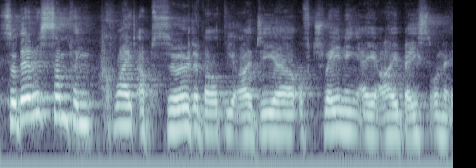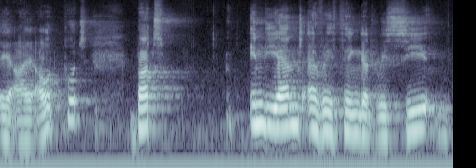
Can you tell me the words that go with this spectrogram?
so there is something quite absurd about the idea of training AI based on AI output, but in the end, everything that we see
